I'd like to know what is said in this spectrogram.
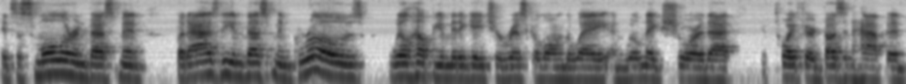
It's a smaller investment, but as the investment grows, we'll help you mitigate your risk along the way and we'll make sure that if toy fair doesn't happen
